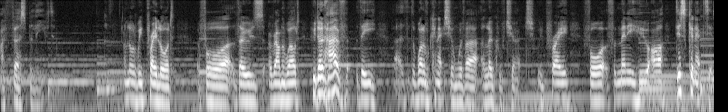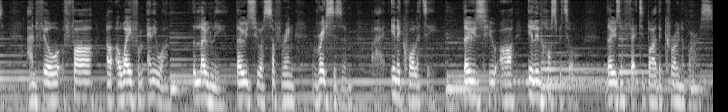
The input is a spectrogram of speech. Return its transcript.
I first believed. And Lord, we pray, Lord, for those around the world who don't have the uh, the wonderful connection with a, a local church. We pray for for many who are disconnected and feel far uh, away from anyone, the lonely, those who are suffering racism, uh, inequality, those who are ill in hospital, those affected by the coronavirus.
